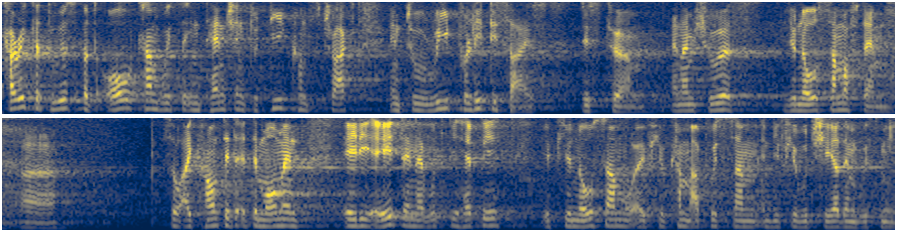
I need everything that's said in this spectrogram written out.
caricatures, but all come with the intention to deconstruct and to repoliticize this term. And I'm sure you know some of them. Uh, so I counted at the moment 88, and I would be happy if you know some or if you come up with some and if you would share them with me.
